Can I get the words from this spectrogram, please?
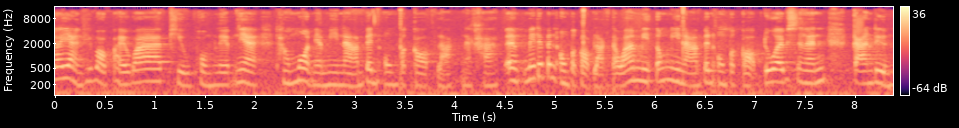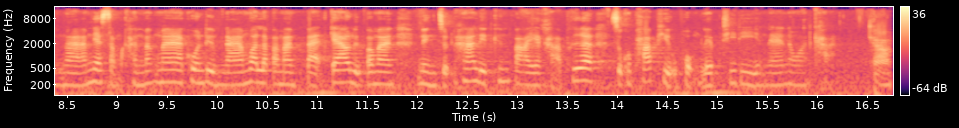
ก็อย่างที่บอกไปว่าผิวผมเล็บเนี่ยทั้งหมดเนี่ยมีน้ำเป็นองค์ประกอบหลักนะคะเอ่อไม่ได้เป็นองค์ประกอบหลัก แต่ว่ามีต้องมีน้ำเป็นองค์ประกอบด้วย เพราะฉะนั้นการดื่มน้ำเนี่ยสำคัญมากๆ ควรดื่มน้ำวันละประมาณ 8 แก้วหรือประมาณ 1.5 ลิตรขึ้นไปอะค่ะ เพื่อสุขภาพผิวผมเล็บที่ดีอย่างแน่นอนค่ะครับ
